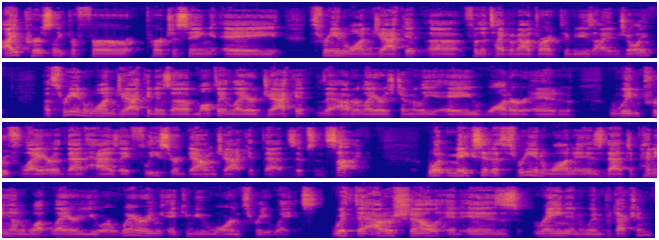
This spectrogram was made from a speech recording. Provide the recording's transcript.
I personally prefer purchasing a three in one jacket uh, for the type of outdoor activities I enjoy. A three in one jacket is a multi layer jacket. The outer layer is generally a water and windproof layer that has a fleece or down jacket that zips inside. What makes it a three in one is that depending on what layer you are wearing, it can be worn three ways. With the outer shell, it is rain and wind protection.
